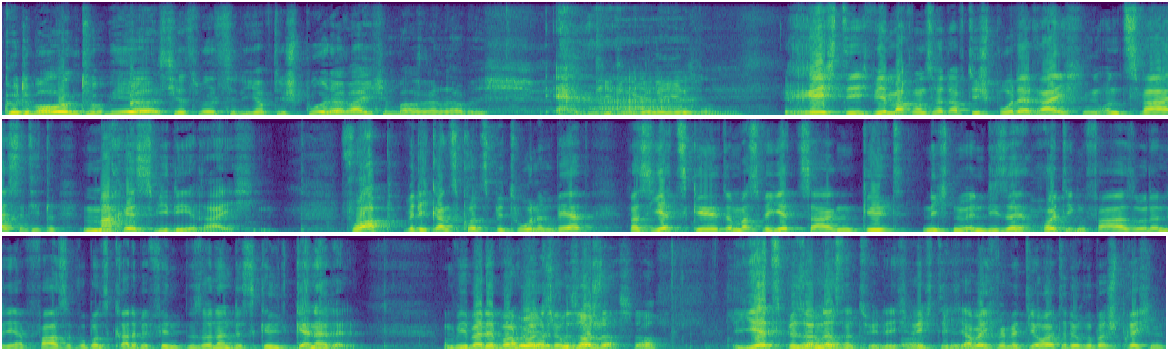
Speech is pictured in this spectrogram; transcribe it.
Guten Morgen, Tobias. Jetzt willst du dich auf die Spur der Reichen machen, habe ich den Titel gelesen. Richtig, wir machen uns heute auf die Spur der Reichen und zwar ist der Titel Mach es wie die Reichen. Vorab will ich ganz kurz betonen, Bert, was jetzt gilt und was wir jetzt sagen, gilt nicht nur in dieser heutigen Phase oder in der Phase, wo wir uns gerade befinden, sondern das gilt generell. Und wir beide wollen Aber heute jetzt besonders, ja? Jetzt besonders Ja, natürlich, okay. richtig. Aber ich will mit dir heute darüber sprechen,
